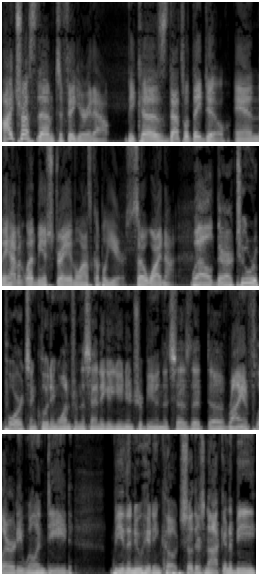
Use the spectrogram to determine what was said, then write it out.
I trust them to figure it out because that's what they do, and they haven't led me astray in the last couple of years. So why not? Well, there are two reports, including one from the San Diego Union Tribune, that says that uh, Ryan Flaherty will indeed be the new hitting coach. So there's not going to be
